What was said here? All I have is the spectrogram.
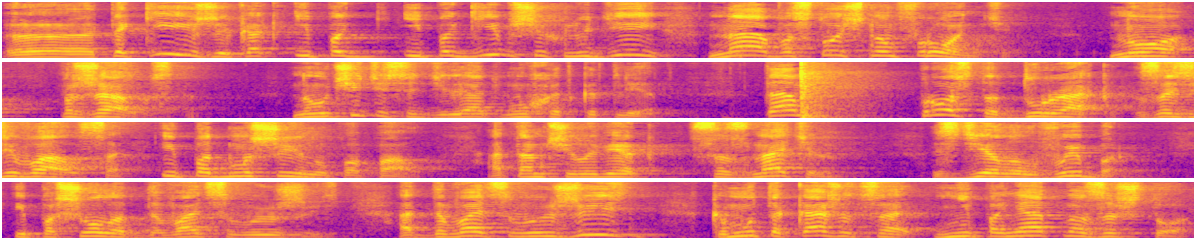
э, такие же, как и, пог- и погибших людей на Восточном фронте. Но, пожалуйста, научитесь отделять мух от котлет. Там просто дурак зазевался и под машину попал. А там человек сознательно сделал выбор и пошел отдавать свою жизнь. Отдавать свою жизнь кому-то кажется непонятно за что.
